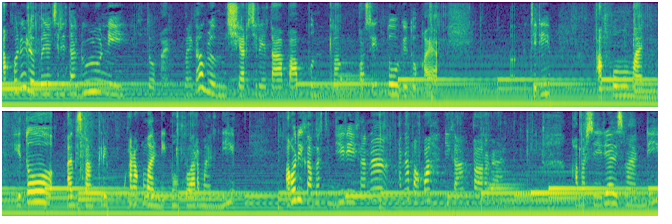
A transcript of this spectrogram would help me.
aku nih udah punya cerita dulu nih gitu kan. Mereka belum share cerita apa pun tentang kos itu gitu kayak eh, jadi aku mandi itu habis maghrib kan aku mandi mau keluar mandi aku di kamar sendiri karena karena papa di kantor kan kamar sendiri habis mandi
